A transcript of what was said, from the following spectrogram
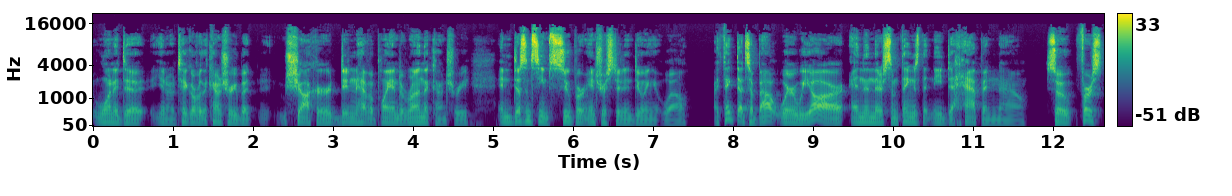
wanted to, you know, take over the country, but shocker, didn't have a plan to run the country and doesn't seem super interested in doing it well. I think that's about where we are. And then there's some things that need to happen now. So, first,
